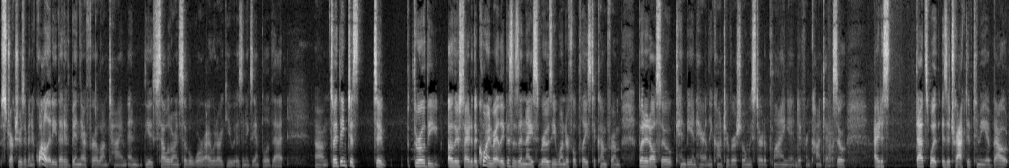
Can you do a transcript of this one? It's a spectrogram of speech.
structures of inequality that have been there for a long time. And the Salvadoran Civil War, I would argue, is an example of that. Um, so I think just to throw the other side of the coin, right? Like this is a nice, rosy, wonderful place to come from, but it also can be inherently controversial when we start applying it in different contexts. So I just, that's what is attractive to me about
